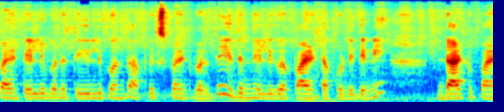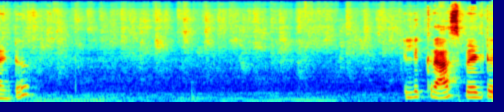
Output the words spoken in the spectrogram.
ಪಾಯಿಂಟ್ ಎಲ್ಲಿ ಬರುತ್ತೆ ಇಲ್ಲಿಗೊಂದು ಅಪೆಕ್ಸ್ ಪಾಯಿಂಟ್ ಬರುತ್ತೆ. ಇದನ್ನು ಇಲ್ಲಿಗೆ ಪಾಯಿಂಟ್ ಹಾಕ್ಕೊಂಡಿದ್ದೀನಿ ಡಾಟ್ ಪಾಯಿಂಟು. ಇಲ್ಲಿ ಕ್ರಾಸ್ ಬೆಲ್ಟು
